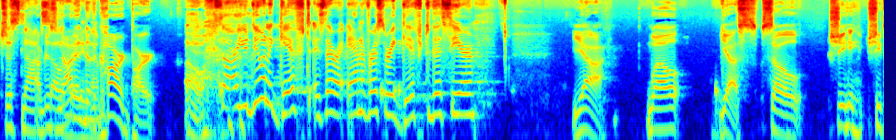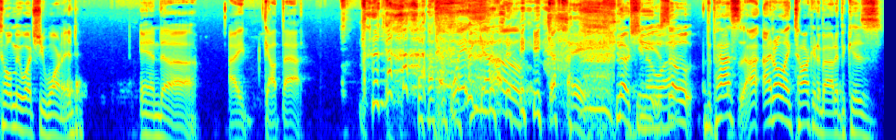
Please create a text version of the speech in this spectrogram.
just not. I'm just not celebrating into the card part. Oh, So are you doing a gift? Is there an anniversary gift this year? Yeah. Well, yes. So she she told me what she wanted, and uh, I got that. Way to go. hey, No, she. know so the past, I, I don't like talking about it because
